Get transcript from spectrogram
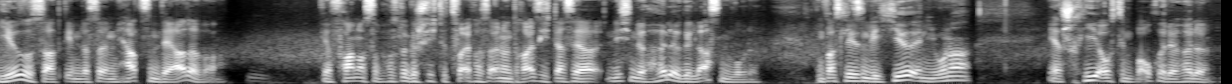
Jesus sagt ihm, dass er im Herzen der Erde war. Wir erfahren aus Apostelgeschichte 2, Vers 31, dass er nicht in der Hölle gelassen wurde. Und was lesen wir hier in Jona? Er schrie aus dem Bauche der Hölle.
